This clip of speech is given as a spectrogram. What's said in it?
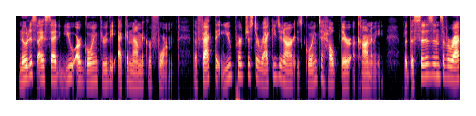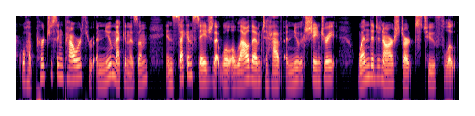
Notice I said you are going through the economic reform. The fact that you purchased Iraqi dinar is going to help their economy. But the citizens of Iraq will have purchasing power through a new mechanism in second stage that will allow them to have a new exchange rate when the dinar starts to float.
